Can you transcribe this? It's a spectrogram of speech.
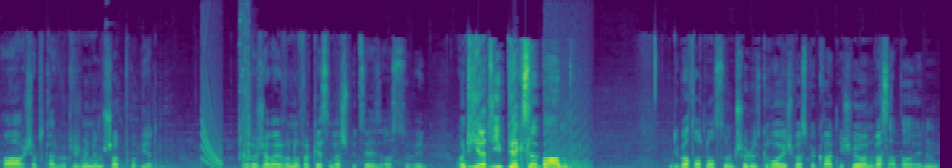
Wow, ich habe es gerade wirklich mit einem Shot probiert. Oder ich habe einfach nur vergessen, was Spezielles auszuwählen. Und hier die Pixelbomb! Und die macht auch noch so ein schönes Geräusch, was wir gerade nicht hören, was aber in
